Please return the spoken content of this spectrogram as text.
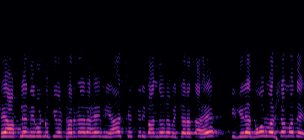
हे आपल्या निवडणुकीवर ठरणार आहे. मी आज शेतकरी बांधवांना विचारत आहे की गेल्या दोन वर्षामध्ये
